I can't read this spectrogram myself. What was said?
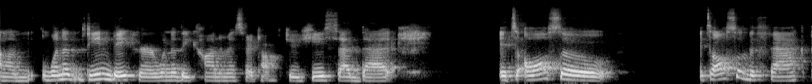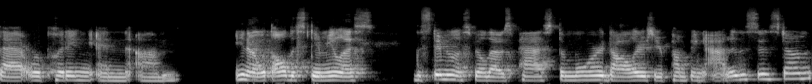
Um, one of Dean Baker, one of the economists I talked to, he said that it's also it's also the fact that we're putting in, um, you know, with all the stimulus the stimulus bill that was passed, the more dollars you're pumping out of the system,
